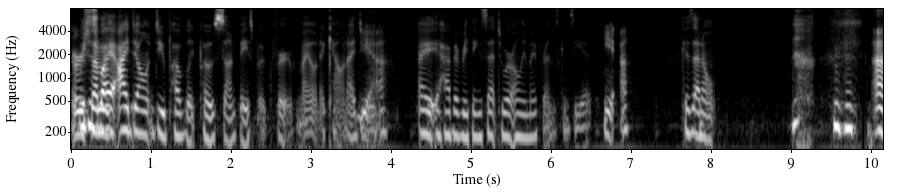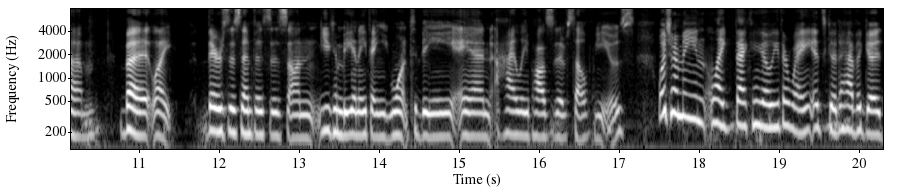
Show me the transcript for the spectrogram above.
Or which some, is why i don't do public posts on facebook for my own account i do Yeah. i have everything set to where only my friends can see it Yeah. because i don't Um, but like there's this emphasis on you can be anything you want to be and highly positive self views, which I mean, like that can go either way. It's good to have a good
